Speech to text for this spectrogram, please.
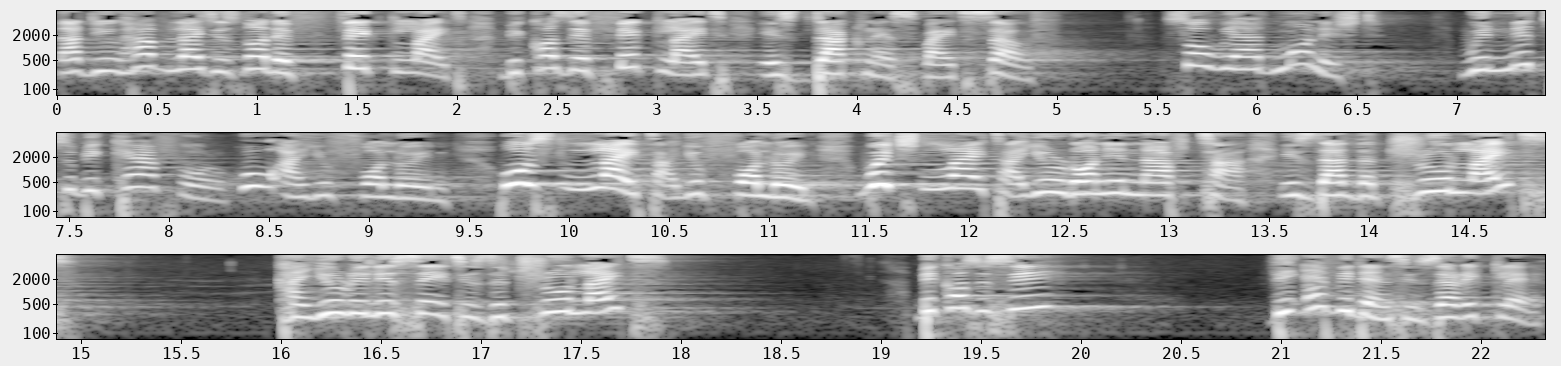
That you have light is not a fake light, because a fake light is darkness by itself. So we are admonished we need to be careful. Who are you following? Whose light are you following? Which light are you running after? Is that the true light? Can you really say it is the true light? Because you see, the evidence is very clear.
